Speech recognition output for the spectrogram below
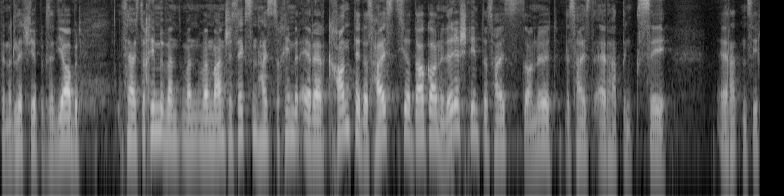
Dann hat letztens jemand gesagt, ja, aber das heißt doch immer, wenn, wenn, wenn Menschen Sex haben, heißt es doch immer, er erkannte. Das heißt es ja da gar nicht. Ja, stimmt, das heißt es da nicht. Das heißt, er hat ihn gesehen. Er hat, sich,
